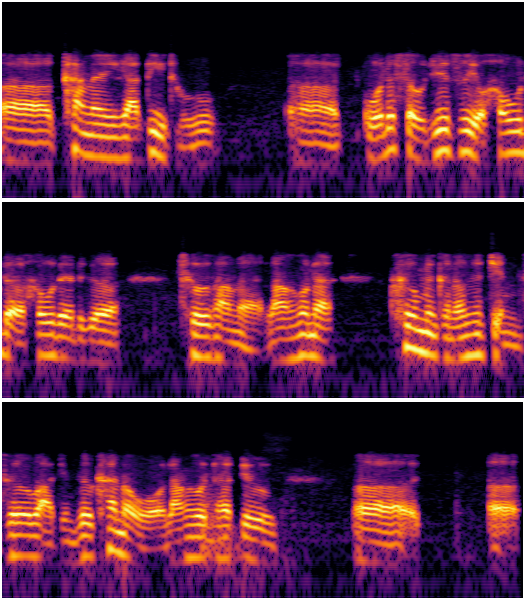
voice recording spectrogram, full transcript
呃，看了一下地图，呃，我的手机是有 hold 的 hold 在这个车上的，然后呢，后面可能是警车吧，警车看到我，然后他就，呃，呃。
